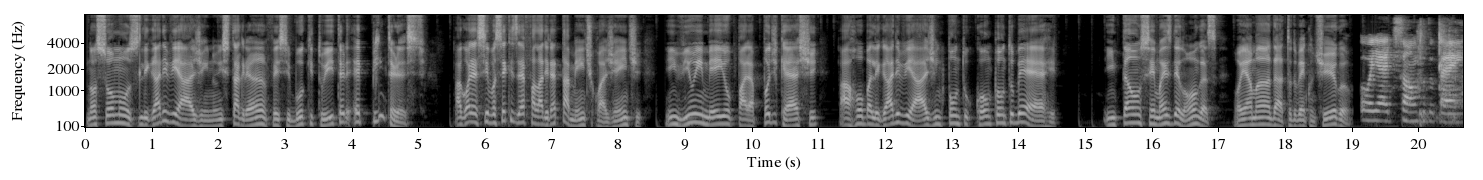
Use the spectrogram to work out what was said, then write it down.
Nós somos Ligar e Viagem no Instagram, Facebook, Twitter e Pinterest. Agora, se você quiser falar diretamente com a gente, envie um e-mail para podcast@ligareviagem.com.br. Então, sem mais delongas, Oi, Amanda, tudo bem contigo? Oi, Edson, tudo bem?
